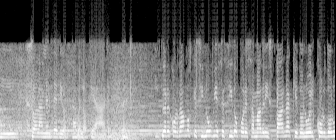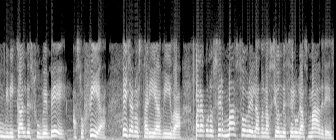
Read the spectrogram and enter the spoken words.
Y solamente Dios sabe lo que hace. Le recordamos que si no hubiese sido por esa madre hispana que donó el cordón umbilical de su bebé a Sofía, ella no estaría viva. Para conocer más sobre la donación de células madres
